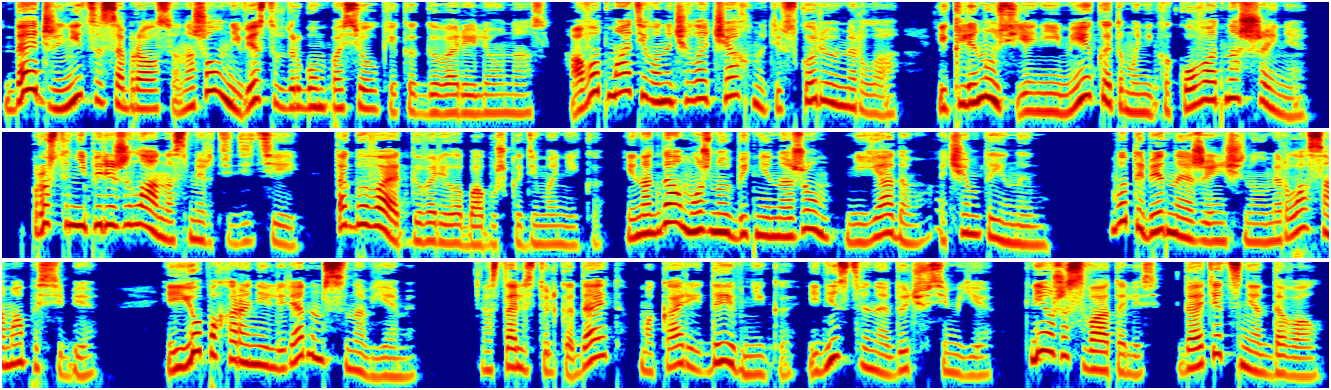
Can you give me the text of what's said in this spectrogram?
Дайт жениться собрался, нашел невесту в другом поселке, как говорили у нас. А вот мать его начала чахнуть и вскоре умерла. И клянусь, я не имею к этому никакого отношения. Просто не пережила она смерти детей. Так бывает, говорила бабушка Демоника. Иногда можно убить не ножом, не ядом, а чем-то иным. Вот и бедная женщина умерла сама по себе. Ее похоронили рядом с сыновьями. Остались только Дайт, Макарий, да и Вника, единственная дочь в семье. К ней уже сватались, да отец не отдавал.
